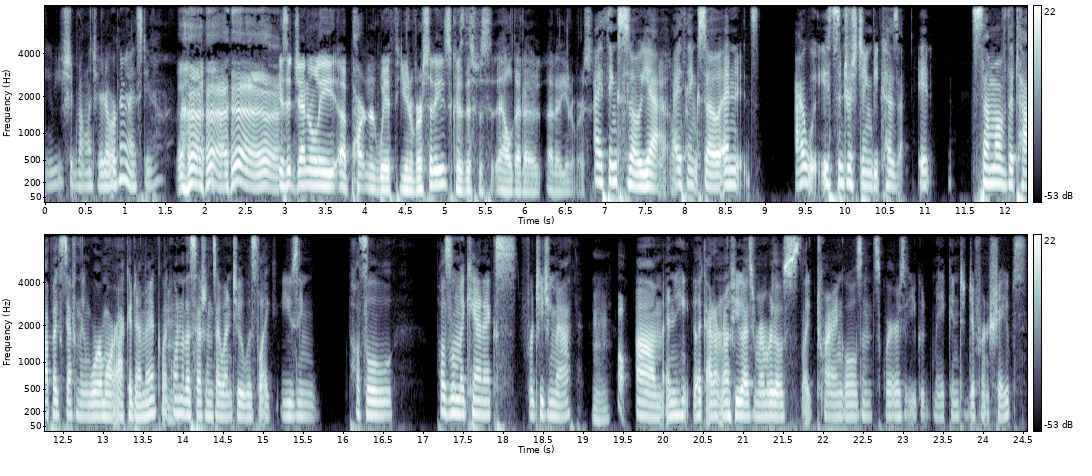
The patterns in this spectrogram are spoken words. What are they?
You should volunteer to organize, Steven. Is it generally uh, partnered with universities? Because this was held at a at a university. I think so. Yeah, Yeah, I think so. And it's I w- it's interesting because it some of the topics definitely were more academic. Like Mm. one of the sessions I went to was like using puzzle puzzle mechanics for teaching math. Mhm. Oh. Um, and he like I don't know if you guys remember those like triangles and squares that you could make into different shapes.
